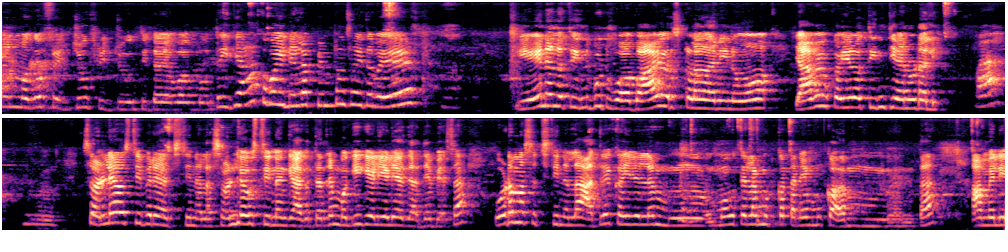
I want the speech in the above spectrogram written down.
ನನ್ನ ಮಗ ಫ್ರಿಜ್ಜು ಫ್ರಿಜ್ಜು ಅಂತಿದ್ದ ಯಾವಾಗಲೂ ಅಂತ. ಇದು ಇಲ್ಲೆಲ್ಲ ಪಿಂಪಲ್ಸ್ ಆಯ್ತವೆ ಏನೆಲ್ಲ ತಿಂದ್ಬಿಟ್ಟು ಬಾಯಿ ಒರೆಸ್ಕೊಳ್ಳೋದ ನೀನು? ಯಾವ್ಯಾವ ಕೈಯೋ ತಿಂತೀಯ ನೋಡಲ್ಲಿ? ಹ್ಮ್. ಸೊಳ್ಳೆ ಔಷಧಿ ಬೇರೆ ಹಚ್ತೀನಲ್ಲ ಸೊಳ್ಳೆ ಔಷಧಿ ನನಗೆ ಆಗುತ್ತೆ. ಅಂದರೆ ಮಗಿಗೆ ಹೇಳಿ ಹೇಳಿ ಅದು ಅದೇ ಅಭ್ಯಾಸ. ಓಡಮಸ್ ಹಚ್ತೀನಲ್ಲ ಅದೇ ಕೈಲೆಲ್ಲ ಮೌತೆಲ್ಲ ಮುಟ್ಕೋತಾನೆ ಮುಖ ಅಂತ. ಆಮೇಲೆ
